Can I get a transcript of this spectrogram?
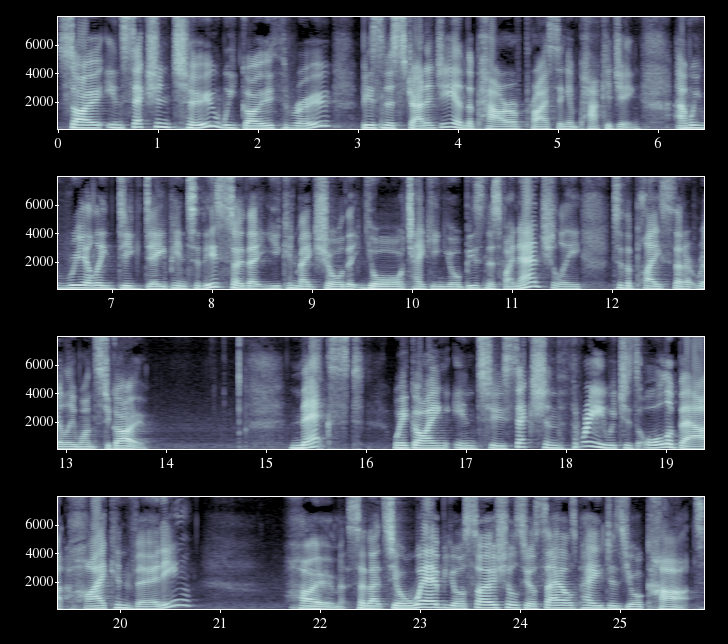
So, in section two, we go through business strategy and the power of pricing and packaging. And we really dig deep into this so that you can make sure that you're taking your business financially to the place that it really wants to go. Next, we're going into section three, which is all about high converting home. So that's your web, your socials, your sales pages, your carts.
